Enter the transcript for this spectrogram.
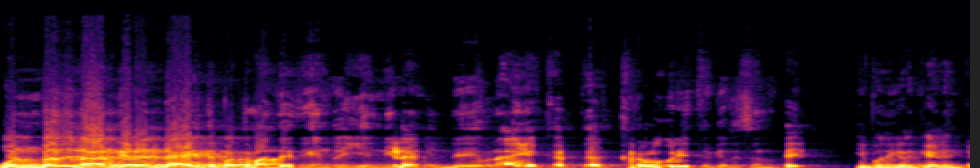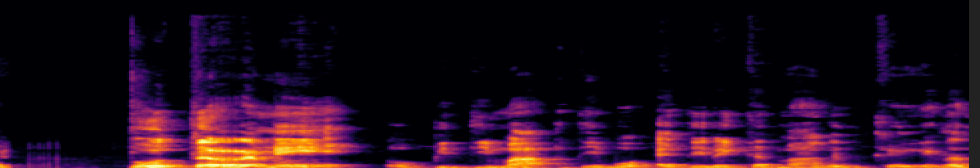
ஒன்பது நான்கு ரெண்டாயிரத்தி பத்தொன்பதாம் தேதி என்று என்னிடம் இந்த தேவநாயக கர்த்தர் கடவுள் கூறிய திருக்க தரிசனத்தை இப்போ நீங்கள் கேளுங்கள். தூத்தரமே ஒப்பித்திமா tibo அதிரைக்கமாக magid kairat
